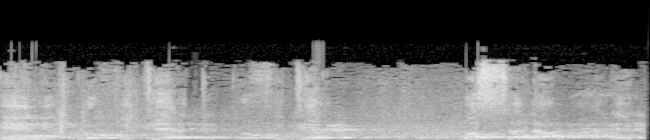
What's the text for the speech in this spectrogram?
hii ni profitie tuprofitie wassalamu alaikum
